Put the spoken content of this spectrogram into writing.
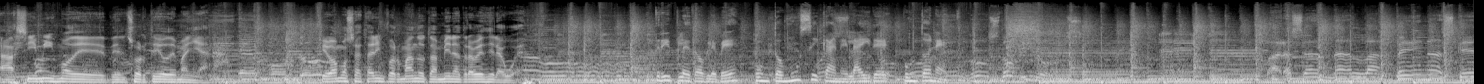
así mismo de- del sorteo de mañana. Que vamos a estar informando también a través de la web. para sanar las penas que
